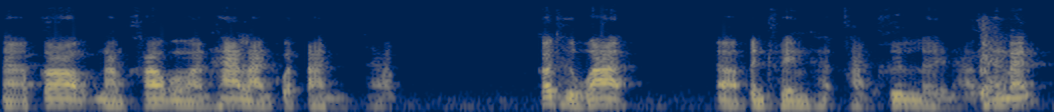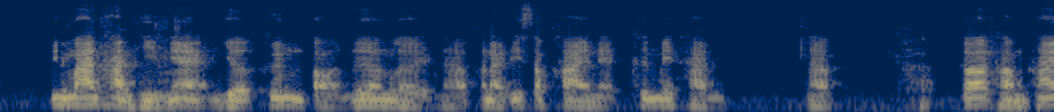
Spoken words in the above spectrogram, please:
นะครับ ก็นำเข้าประมาณ 5 ล้านกว่าตันนะครับ ก็ถือว่าเอ่อเป็นเทรนด์ขาขึ้นเลยนะครับดังนั้นดีมานถ่านหินเนี่ยเยอะขึ้นต่อเนื่องเลยนะครับ ขณะที่สปายเนี่ยขึ้นไม่ทันนะครับครับก็ทำให้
